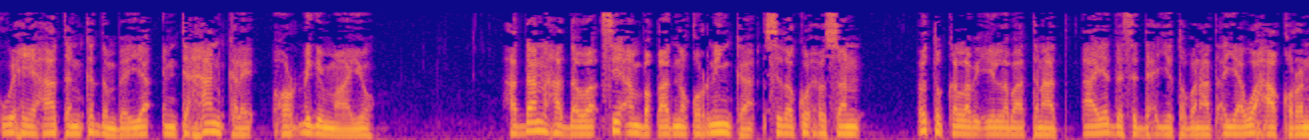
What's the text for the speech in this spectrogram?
wixii haatan ka dambeeya imtixaan kale hordhigi maayo. Haddaan haddaba si ambaqaadno qorninka sida ku xusan cutubka laba-iyo labaatanaad aayadda saddex iyo tobanaad ayaa waxaa qoran.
